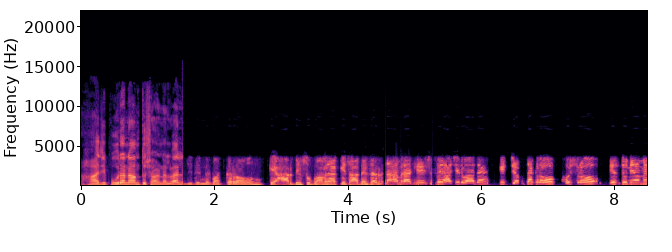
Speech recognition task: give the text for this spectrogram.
हाँ जी पूरा नाम तुषार नलवाल जितेंद्र बात कर रहा हूँ कि हार्दिक शुभकामनाएँ आपके साथ हैं सर। नाम राकेश से आशीर्वाद है कि जब तक रहो खुश रहो इस दुनिया में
